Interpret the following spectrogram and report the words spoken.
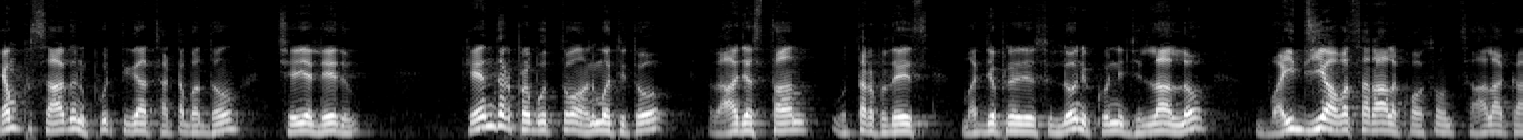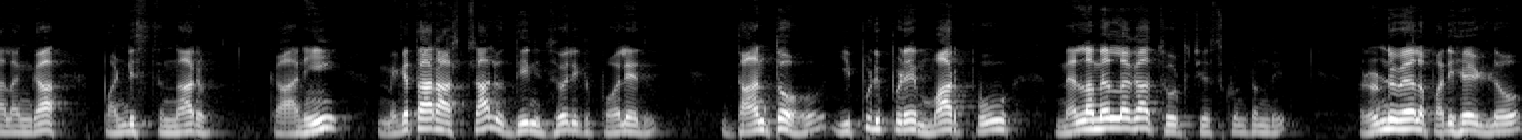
హెంప్ సాగును పూర్తిగా చట్టబద్ధం చేయలేదు. కేంద్ర ప్రభుత్వం అనుమతితో రాజస్థాన్ ఉత్తరప్రదేశ్ మధ్యప్రదేశ్లోని కొన్ని జిల్లాల్లో వైద్య అవసరాల కోసం చాలా కాలంగా పండిస్తున్నారు. కానీ మిగతా రాష్ట్రాలు దీని జోలికి పోలేదు. దాంతో ఇప్పుడిప్పుడే మార్పు మెల్లమెల్లగా చోటు చేసుకుంటుంది. రెండు వేల పదిహేడులో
